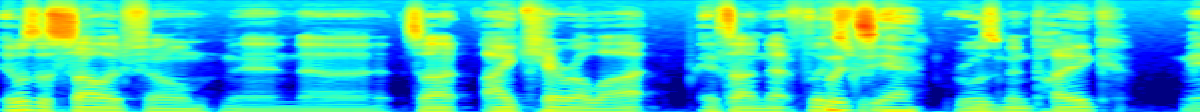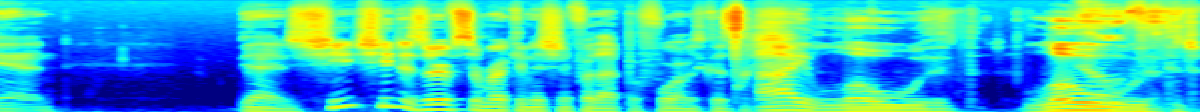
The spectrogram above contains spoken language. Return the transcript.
it was a solid film, and uh, it's on. I care a lot. It's on Netflix. Netflix, yeah. Rosamund Pike, man, yeah, she she deserves some recognition for that performance because I loathed loathed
